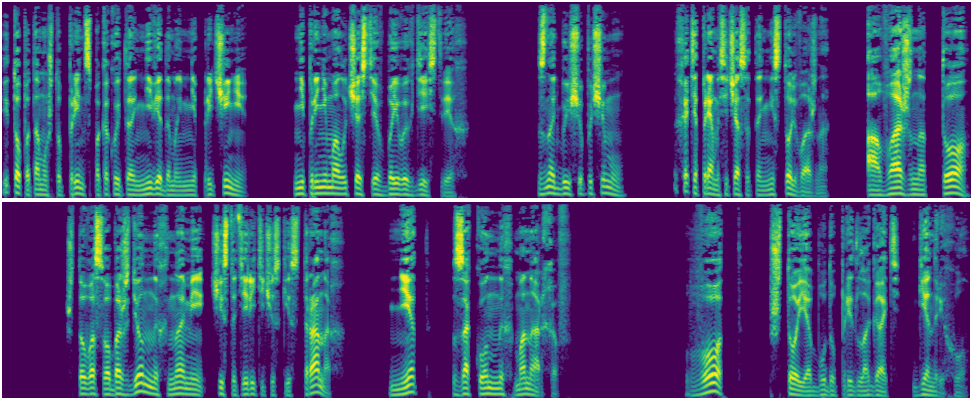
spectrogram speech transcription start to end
и то потому, что принц по какой-то неведомой мне причине не принимал участия в боевых действиях. Знать бы еще почему хотя прямо сейчас это не столь важно. А важно то, что в освобожденных нами чисто теоретически странах нет законных монархов. Вот что я буду предлагать Генриху.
